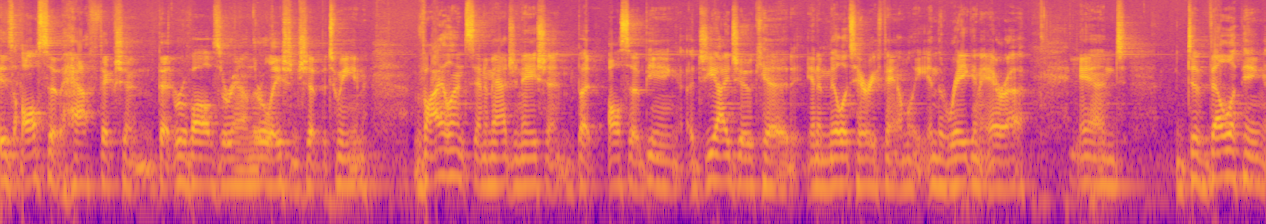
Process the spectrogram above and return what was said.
is also half fiction that revolves around the relationship between violence and imagination, but also being a G.I. Joe kid in a military family in the Reagan era and developing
